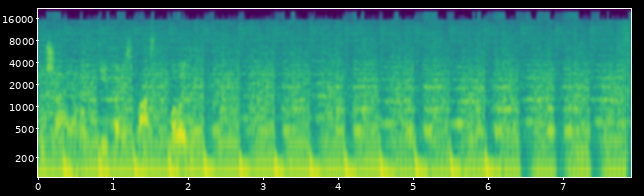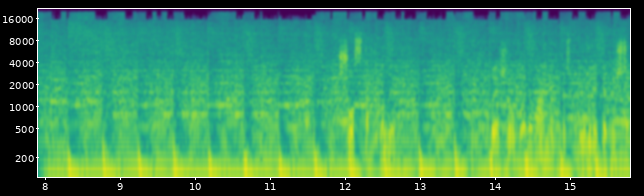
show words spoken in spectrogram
влучає голкіпер із власних володів. Шоста хвилина. Перший уболівальник республіки, то що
